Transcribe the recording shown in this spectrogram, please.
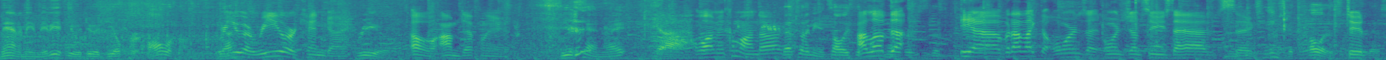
Man, I mean, maybe if you would do a deal for all of them. Are you a Ryu or Ken guy? Ryu. Oh, I'm definitely. You're 10, right? Yeah. Well, I mean, come on, dog. That's what I mean. It's always the I love Ken the. the Yeah, but I like the orange that orange jumpsuit used to have. Sick. change the colors. Dude. this.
